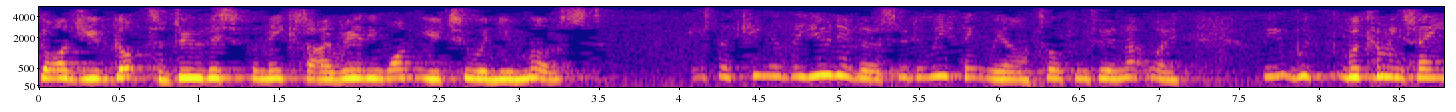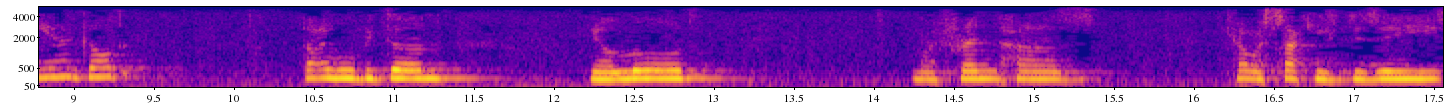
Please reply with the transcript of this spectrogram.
God, you've got to do this for me because I really want you to and you must. He's the King of the universe. Who do we think we are talking to in that way? We're coming saying, Yeah, God, thy will be done. You know, Lord, my friend has Kawasaki's disease.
